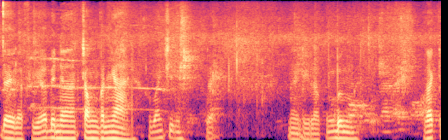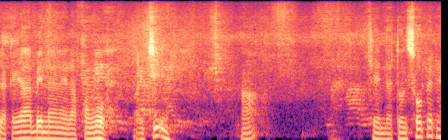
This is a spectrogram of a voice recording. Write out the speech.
đây là phía bên ờ, trong căn nhà của bác chị này. Đấy. Này thì là cũng bưng vách là cái ờ, bên ờ, này là phòng ngủ của anh chị này. Đó. Trên là tôn xốp hết nhé.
